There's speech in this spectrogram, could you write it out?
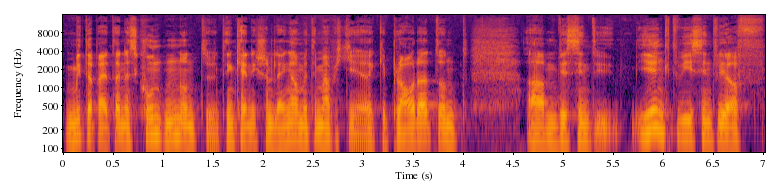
Mitarbeiter eines Kunden und den kenne ich schon länger und mit dem habe ich ge, geplaudert und ähm, wir sind irgendwie sind wir auf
